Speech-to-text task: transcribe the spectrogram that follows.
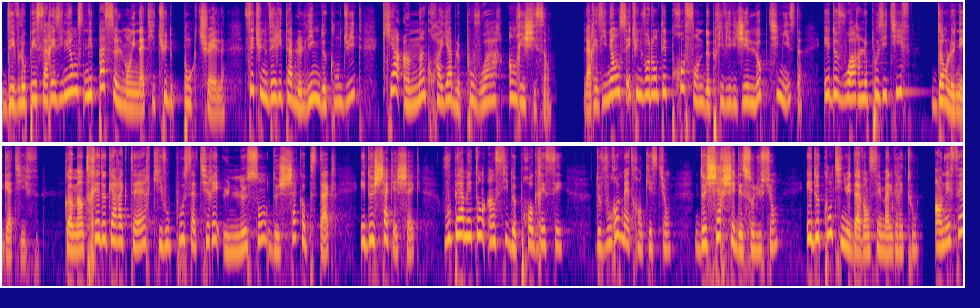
Développer sa résilience n'est pas seulement une attitude ponctuelle, c'est une véritable ligne de conduite qui a un incroyable pouvoir enrichissant. La résilience est une volonté profonde de privilégier l'optimiste et de voir le positif dans le négatif, comme un trait de caractère qui vous pousse à tirer une leçon de chaque obstacle et de chaque échec, vous permettant ainsi de progresser, de vous remettre en question, de chercher des solutions et de continuer d'avancer malgré tout. En effet,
